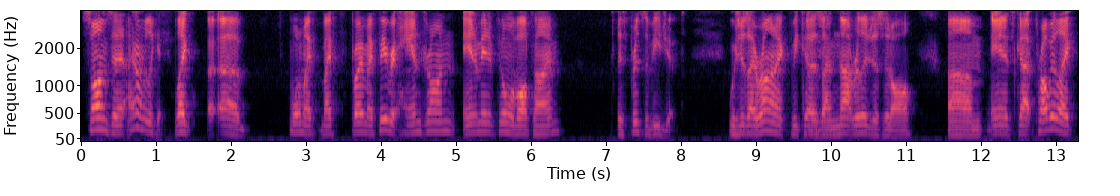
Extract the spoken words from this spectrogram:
songs in it, I don't really care. Like uh, one of my my probably my favorite hand drawn animated film of all time is Prince of Egypt, which is ironic because I'm not religious at all, um, and it's got probably like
